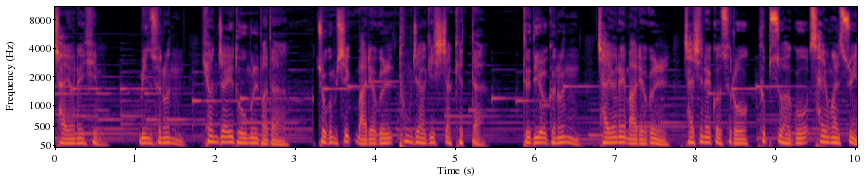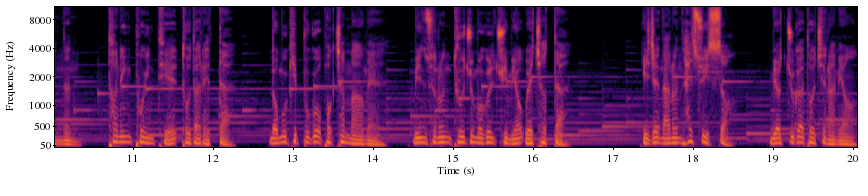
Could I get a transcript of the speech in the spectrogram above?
자연의 힘. 민수는 현자의 도움을 받아 조금씩 마력을 통제하기 시작했다. 드디어 그는 자연의 마력을 자신의 것으로 흡수하고 사용할 수 있는 터닝 포인트에 도달했다. 너무 기쁘고 벅찬 마음에 민수는 두 주먹을 쥐며 외쳤다. 이제 나는 할 수 있어. 몇 주가 더 지나며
